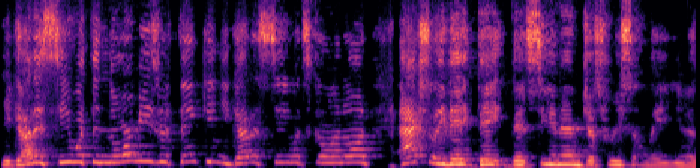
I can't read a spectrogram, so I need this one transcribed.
You got to see what the normies are thinking. You got to see what's going on. Actually, they, they, the CNN just recently, you know,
